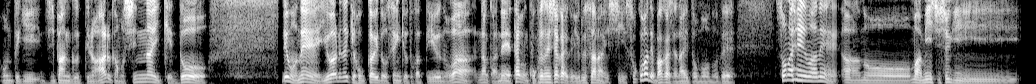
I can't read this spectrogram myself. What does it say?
音的ジパングっていうのはあるかもしんないけど、でもね、言われなきゃ北海道選挙とかっていうのは、なんかね、多分国際社会が許さないし、そこまでバカじゃないと思うので、その辺はね、あのまあ民主主義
